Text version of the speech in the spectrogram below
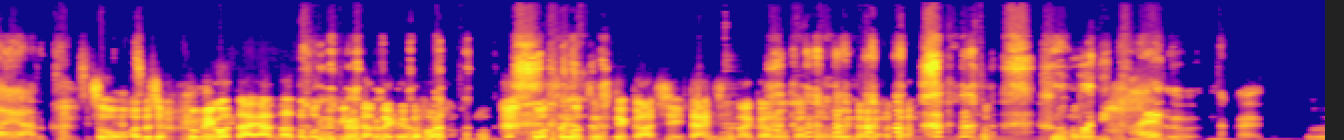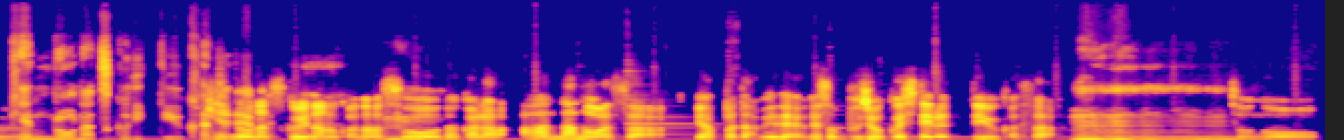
えある感じのそう私は踏み応えあんだと思って見てたんだけど。ゴツゴツしてか足痛いんじゃなかろうかと思いながら、踏むに耐えるなんかうん、堅牢な作りっていう感じね。牢な作りなのかな、んそうだからあんなのはさやっぱダメだよね。その侮辱してるっていうかさ。その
